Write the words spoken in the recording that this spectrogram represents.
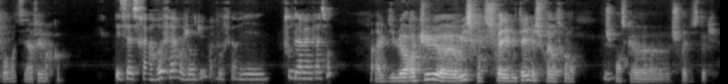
Pour moi, c'est un fait marquant. Et ça serait à refaire aujourd'hui? Vous feriez tout de la même façon? Avec le recul, euh, oui, je, je ferais des bouteilles, mais je ferais autrement je pense que je ferai du stock.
